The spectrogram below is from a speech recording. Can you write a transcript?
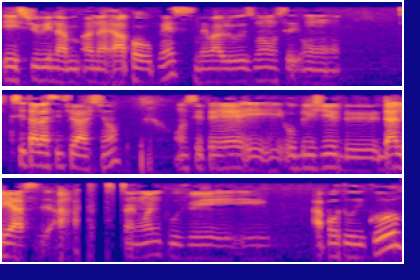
et Suriname à Port-au-Prince, mais malheureusement, on, suite à la situation, on s'était obligé d'aller à, San Juan pour jouer à Porto Rico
